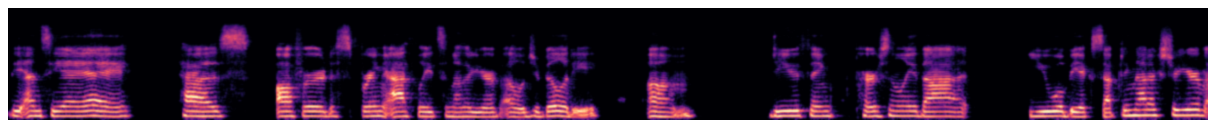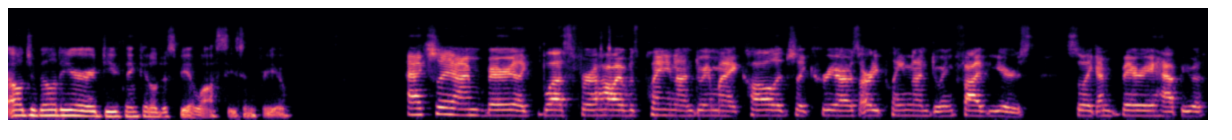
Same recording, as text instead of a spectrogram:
the NCAA has offered spring athletes another year of eligibility. Um, do you think personally that you will be accepting that extra year of eligibility, or do you think it'll just be a lost season for you? Actually, I'm very like blessed for how I was planning on doing my college like career. I was already planning on doing five years, so like I'm very happy with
